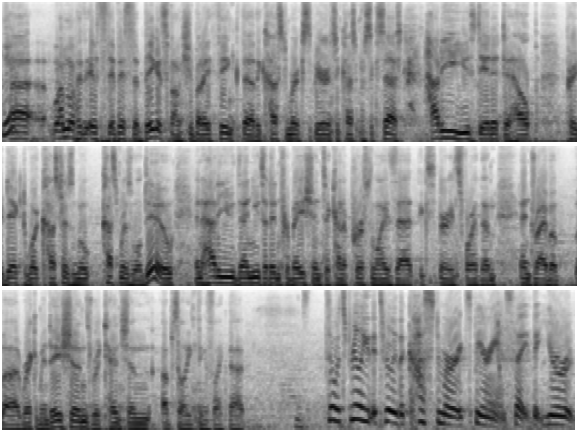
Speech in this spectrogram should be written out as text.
Yeah. Uh, well, I don't know if it's, if it's, the biggest function, but I think the, the customer experience and customer success, how do you use data to help predict what customers, customers will do, and how do you then use that information to kind of personalize that experience for them and drive up uh, recommendations, retention, upselling, things like that. So it's really it's really the customer experience that, that you're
